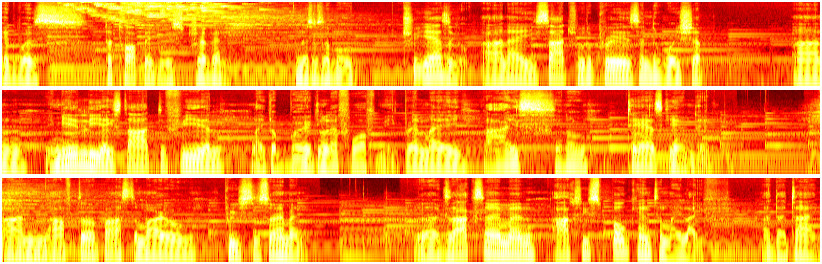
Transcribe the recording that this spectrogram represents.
it was, the topic was driven. And this was about three years ago. And I sat through the praise and the worship and immediately I started to feel like a burden left off me. When my eyes, you know, tears came there. And after Pastor Mario preached the sermon, the exact sermon actually spoke into my life at that time.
